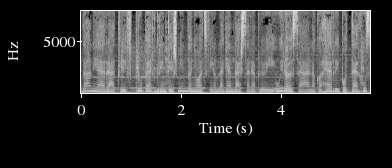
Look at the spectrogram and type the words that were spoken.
Daniel Radcliffe, Rupert Grint és mind a nyolc film legendás szereplői újra összeállnak a Harry Potter 20.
